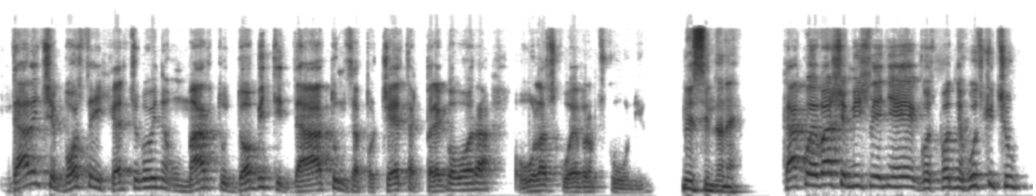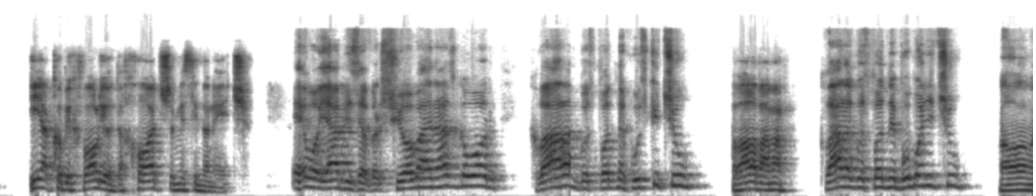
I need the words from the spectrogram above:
Da li će Bosna i Hercegovina u martu dobiti datum za početak pregovora o ulasku u Evropsku uniju? Mislim da ne. Kako je vaše mišljenje, gospodine Huskiću? Iako bih volio da hoće, mislim da neće. Evo, ja bih završio ovaj razgovor. Hvala, gospodine Huskiću. Hvala vama. Hvala, gospodine Buboniću. Hvala vama.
